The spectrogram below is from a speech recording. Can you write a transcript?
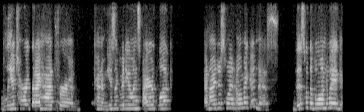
leotard that I had for a kind of music video inspired look. And I just went, oh my goodness, this with a blonde wig,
